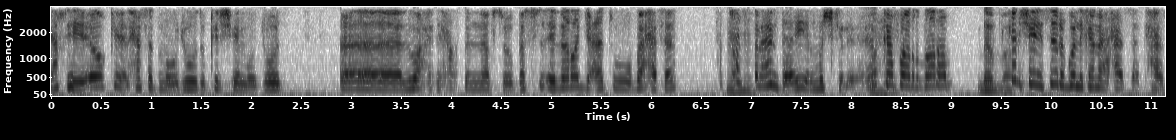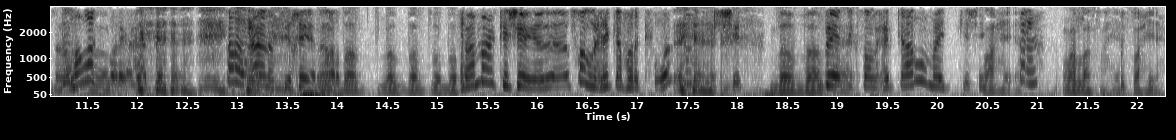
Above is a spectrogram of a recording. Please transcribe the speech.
يا أخي أوكي الحسد موجود وكل شيء موجود. آه الواحد يحصن نفسه. بس إذا رجعت وبحثت حتحصل عندها هي المشكلة. يعني صحيح. كفر ضرب بالضبط. كل شيء يصير يقول لك أنا حسد حسد. الله أكبر يا الحسد ترى العالم في خير بالضبط بالضبط بالضبط. فما كل شيء صلحي كفرك اول ما يجيك شيء. بالضبط. بيتك صلحي الكهرباء ما يجيك شيء. صحيح. والله صحيح صحيح.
